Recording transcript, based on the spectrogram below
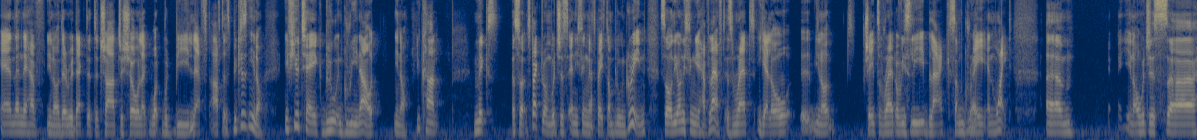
and then they have, you know, they redacted the chart to show like what would be left after this. Because, you know, if you take blue and green out, you know, you can't mix a certain spectrum, which is anything that's based on blue and green. So the only thing you have left is red, yellow, uh, you know, shades of red, obviously, black, some gray, and white um, you know, which is uh,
